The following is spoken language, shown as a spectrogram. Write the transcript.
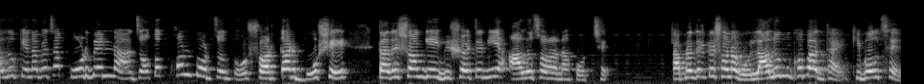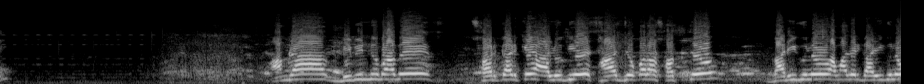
আলু কেনাবেচা করবেন না, যতক্ষণ পর্যন্ত সরকার বসে তাদের সঙ্গে এই বিষয়টা নিয়ে আলোচনা না করছে। আপনাদেরকে শোনাবো, লালু মুখোপাধ্যায় কি বলছেন? আমরা বিভিন্নভাবে সরকারকে আলু দিয়ে সাহায্য করা সত্ত্বেও গাড়িগুলো, আমাদের গাড়িগুলো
